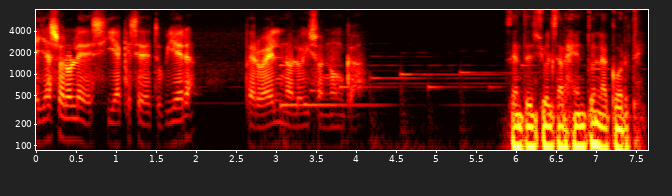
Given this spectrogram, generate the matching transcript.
Ella solo le decía que se detuviera, pero él no lo hizo nunca. Sentenció el sargento en la corte.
